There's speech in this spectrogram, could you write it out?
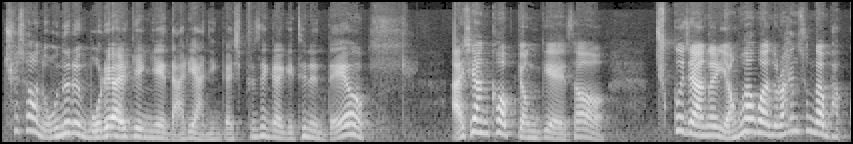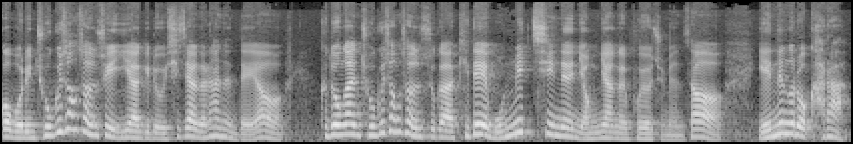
최소한 오늘은 모래알갱이의 날이 아닌가 싶은 생각이 드는데요. 아시안컵 경기에서 축구장을 영화관으로 한순간 바꿔버린 조규성 선수의 이야기로 시작을 하는데요. 그동안 조규성 선수가 기대에 못 미치는 역량을 보여주면서 예능으로 가라.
